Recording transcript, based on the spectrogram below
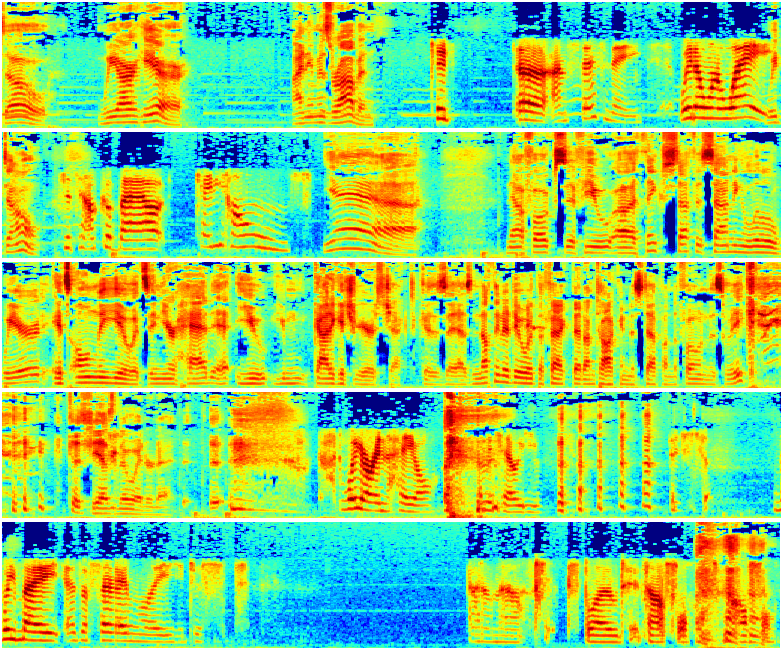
So, we are here. My name is Robin. to uh, I'm Stephanie. We don't want to wait We don't. to talk about Katie Holmes. Yeah. Now, folks, if you uh, think stuff is sounding a little weird, it's only you. It's in your head. You you got to get your ears checked because it has nothing to do with the fact that I'm talking to Steph on the phone this week because she has no internet. God, we are in hell. Let me tell you. We may, as a family, just I don't know, explode. It's awful. It's awful.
